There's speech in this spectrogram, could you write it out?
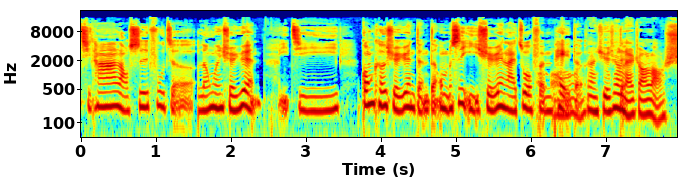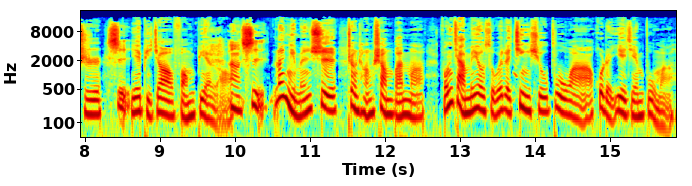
其他老师负责人文学院以及工科学院等等。我们是以学院来做分配的，让学生来找老师是也比较方便了。嗯，是。那你们是正常上班吗？逢甲没有所谓的进修部啊，或者夜间部吗？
